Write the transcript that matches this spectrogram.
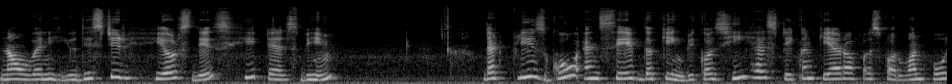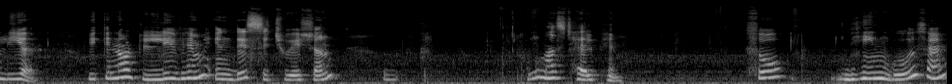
Now, when Yudhishthir hears this, he tells Bhim that please go and save the king because he has taken care of us for one whole year. We cannot leave him in this situation. We must help him. So, Bhim goes and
